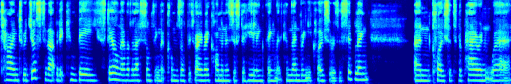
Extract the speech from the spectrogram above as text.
time to adjust to that, but it can be still nevertheless something that comes up. It's very, very common as just a healing thing that can then bring you closer as a sibling and closer to the parent where,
